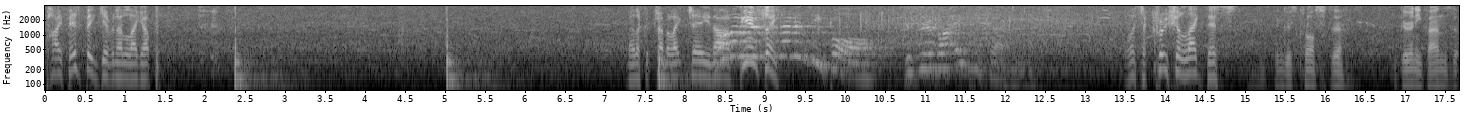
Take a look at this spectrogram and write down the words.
Pipe has been given a leg up. Now look at treble 18. Oh, beauty! 74. Just about 87. Well, it's a crucial leg, this. Fingers crossed, uh, the Gurney fans, that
